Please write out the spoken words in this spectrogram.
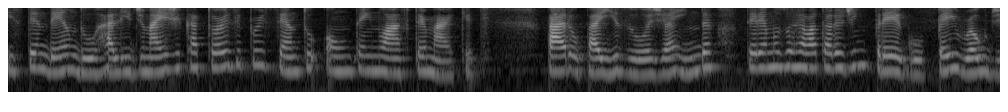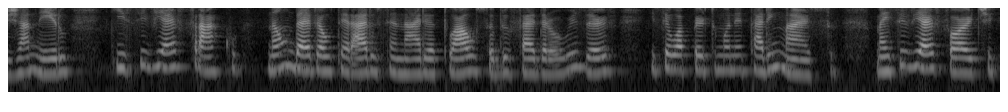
estendendo o rally de mais de 14% ontem no aftermarket. Para o país, hoje ainda, teremos o relatório de emprego, payroll de janeiro, que, se vier fraco, não deve alterar o cenário atual sobre o Federal Reserve e seu aperto monetário em março, mas se vier forte,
